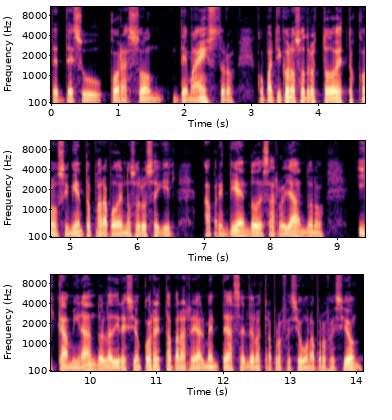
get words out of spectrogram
Desde su corazón de maestro, compartir con nosotros todos estos conocimientos para poder nosotros seguir aprendiendo, desarrollándonos y caminando en la dirección correcta para realmente hacer de nuestra profesión una profesión,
